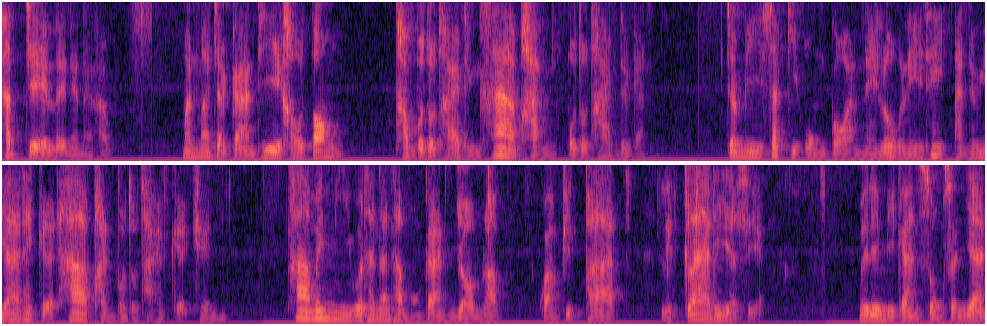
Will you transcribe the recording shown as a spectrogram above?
ชัดเจนเลยเนี่ยนะครับ มันมาจากการที่เขาต้องทำโปรโตไทป์ถึง 5,000 โปรโตไทป์ด้วยกัน จะมีสักกี่องค์กรในโลกนี้ที่อนุญาตให้เกิด 5,000 โปรโตไทป์เกิดขึ้น ถ้าไม่มีวัฒนธรรมของการยอมรับความผิดพลาด หรือกล้าที่จะเสี่ยง ไม่ได้มีการส่งสัญญาณ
